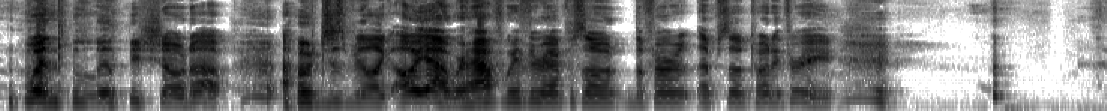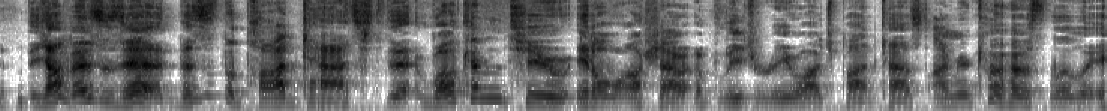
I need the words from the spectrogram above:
when Lily showed up, I would just be like, oh yeah, we're halfway through episode the first episode 23. Yeah, this is it. This is the podcast. Welcome to It'll Wash Out, a Bleach Rewatch podcast. I'm your co-host Lily.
